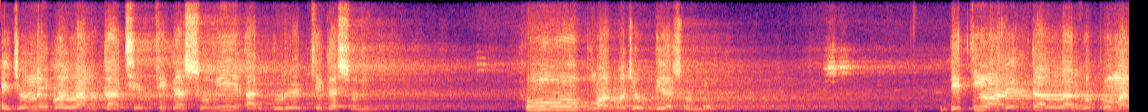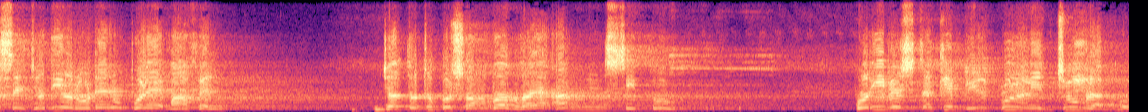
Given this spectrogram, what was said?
এই জন্যই বললাম, কাছের থেকে শুনি আর দূরের থেকে শুনি। খুব মনোযোগ দিয়ে শুনব। দ্বিতীয় আরেকটা আল্লাহর হুকুম আছে, যদিও রোডের উপরে মাহফেল। যতটুকু সম্ভব হয় আনসিতু। পরিবেশটাকে বিলকুল নির্জুম রাখব।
